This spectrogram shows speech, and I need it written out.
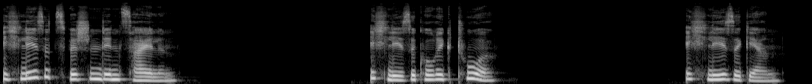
Ich lese zwischen den Zeilen. Ich lese Korrektur. Ich lese gern.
